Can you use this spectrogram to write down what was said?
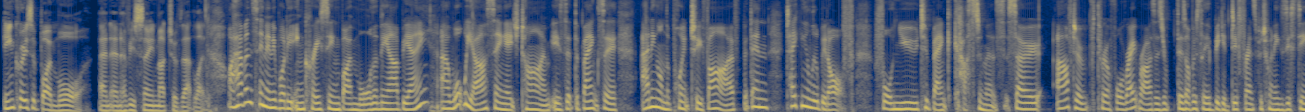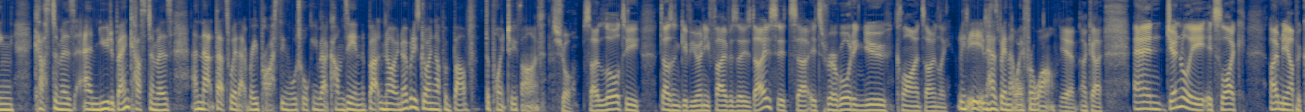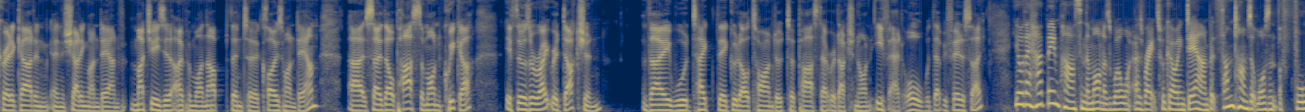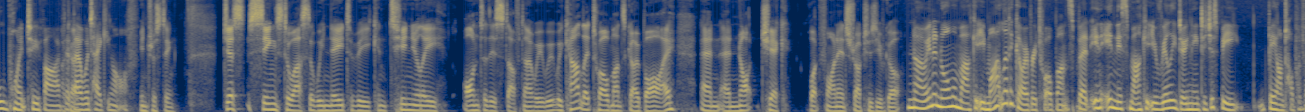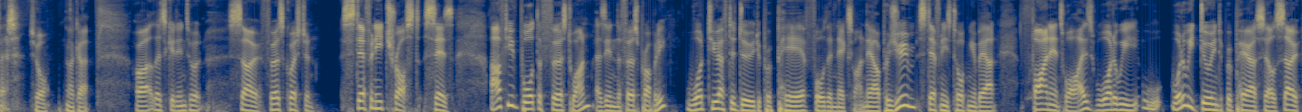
increase it by more? And, and have you seen much of that lately? I haven't seen anybody increasing by more than the RBA. Mm-hmm. Uh, what we are seeing each time is that the banks are adding on the 0.25, but then taking a little bit off for new to bank customers. So after three or four rate rises, there's obviously a bigger difference between existing customers and new to bank customers, and that that's where that reprice thing we're talking about comes in. But no, nobody's going up above the 0.25. Sure. So loyalty doesn't give you any favours these days. It's uh, it's rewarding new clients only. It, it has been that way for a while. Yeah. Okay. And generally, it's like opening up a credit card and, and shutting one down. Much easier to open one up than to close one down. Uh, so they'll pass them on quicker. If there was a rate reduction, they would take their good old time to, to pass that reduction on, if at all. Would that be fair to say? Yeah, well, they have been passing them on as well as rates were going down, but sometimes it wasn't the full 0.25 okay. that they were taking off. Interesting. Just sings to us that we need to be continually onto this stuff, don't we? We, we can't let 12 months go by and, and not check what finance structures you've got. No, in a normal market, you might let it go every 12 months, but mm. in, in this market, you really do need to just be be on top of it. Sure. Okay. All right, let's get into it. So, first question Stephanie Trost says, after you've bought the first one, as in the first property, what do you have to do to prepare for the next one? Now, I presume Stephanie's talking about finance wise. What are we what are we doing to prepare ourselves? So,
